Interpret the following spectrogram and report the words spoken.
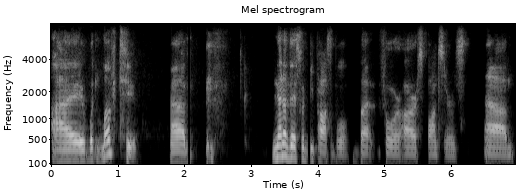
I would love to. Um, none of this would be possible but for our sponsors. Um,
